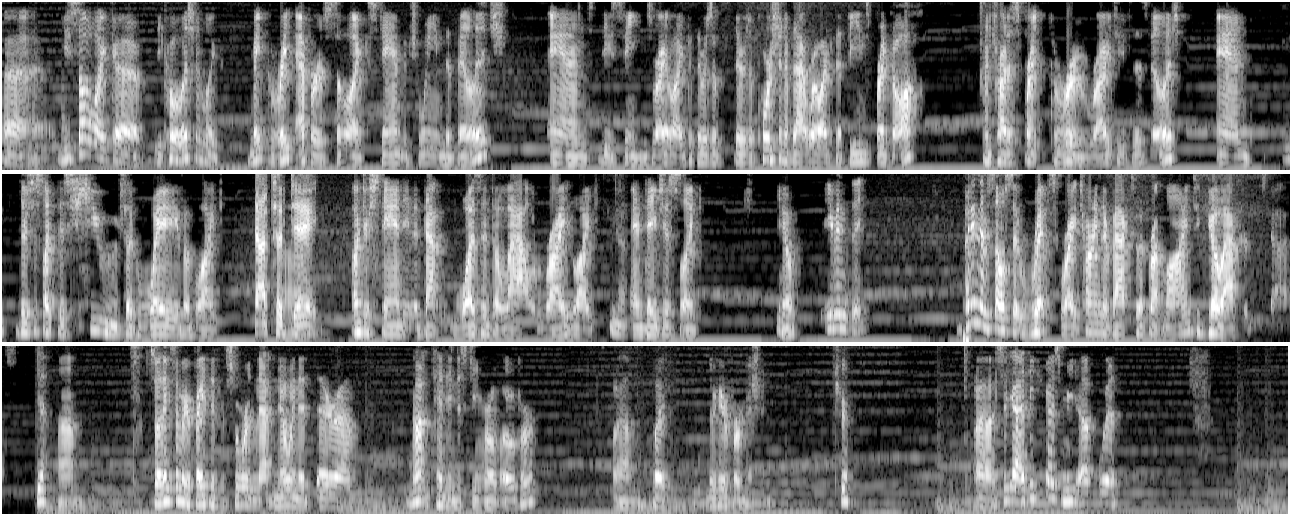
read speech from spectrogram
uh, you saw like uh, the coalition like make great efforts to like stand between the village and these fiends, right? Like there was a there's a portion of that where like the fiends break off and try to sprint through, right, to get to this village, and there's just like this huge like wave of like Not today. understanding that that wasn't allowed, right? Like, Yeah. and they just like, you know, even they- putting themselves at risk, right? Turning their back to the front line to go after these guys. Yeah. Um, so I think some of your faith is restored in that, knowing that they're um, not intending to steamroll over, um, but they're here for a mission. Sure. Uh, so yeah, I think you guys meet up with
